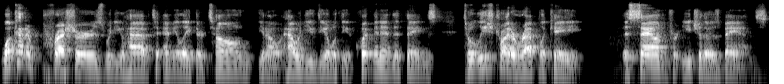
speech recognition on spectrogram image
what kind of pressures would you have to emulate their tone? You know, how would you deal with the equipment end of things to at least try to replicate the sound for each of those bands?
